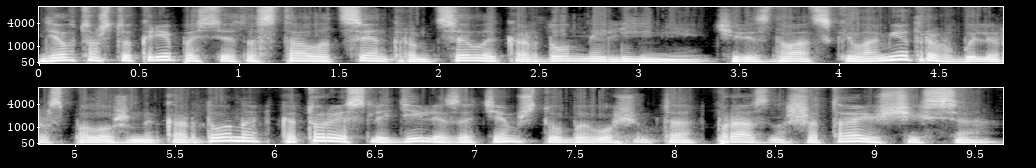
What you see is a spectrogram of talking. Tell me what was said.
Дело в том, что крепость это стала центром целой кордонной линии. Через 20 километров были расположены кордоны, которые следили за тем, чтобы, в общем-то, праздно шатающихся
